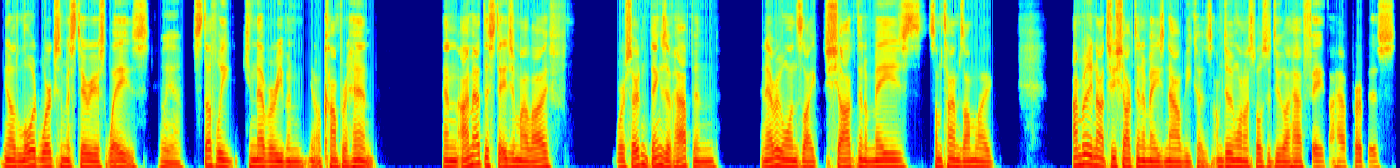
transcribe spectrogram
you know, the Lord works in mysterious ways, oh yeah, stuff we can never even, you know, comprehend. And I'm at this stage in my life where certain things have happened and everyone's like shocked and amazed. Sometimes I'm like, I'm really not too shocked and amazed now because I'm doing what I'm supposed to do. I have faith, I have purpose,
